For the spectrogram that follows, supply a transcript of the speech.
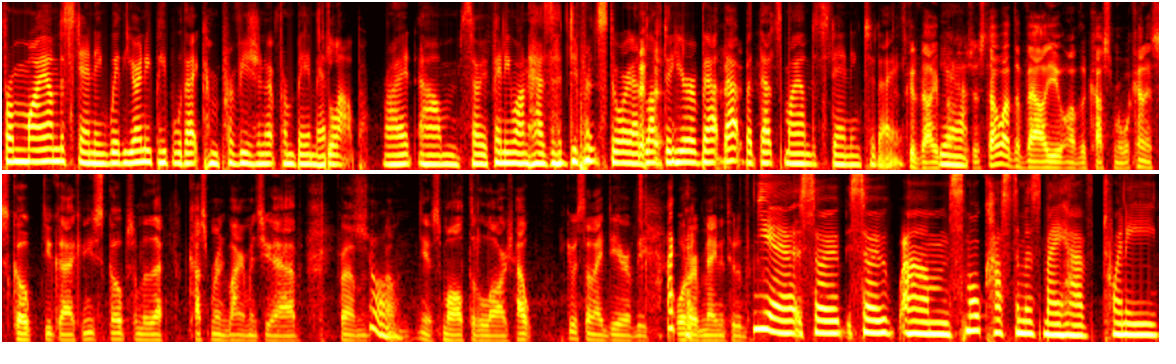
from my understanding, we're the only people that can provision it from bare metal up, right? Um, so, if anyone has a different story, I'd love to hear about that. But that's my understanding today. That's good value Yeah. proposition. Let's talk about the value of the customer. What kind of scope do you guys, can you scope some of the customer environments you have from, Sure. from, you know, small to the large? How, give us an idea of the Okay. order of magnitude of the, Yeah, so so um, small customers may have 20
